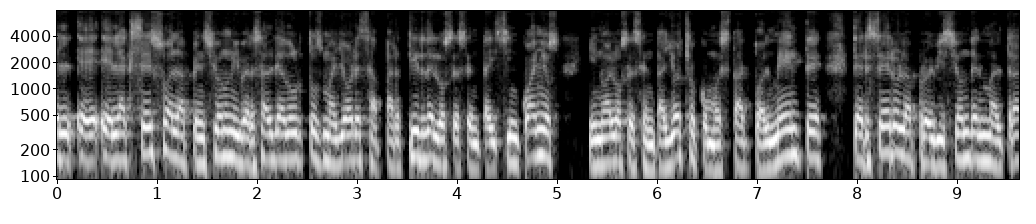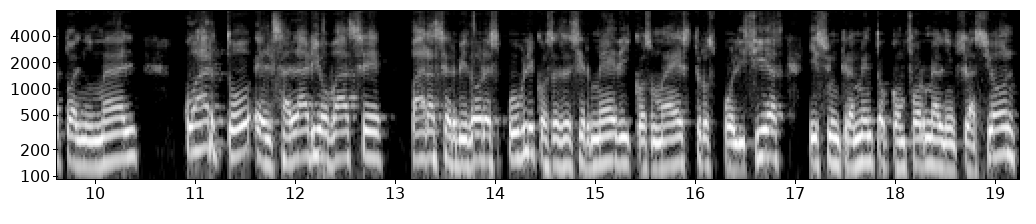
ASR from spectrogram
eh, el, acceso a la pensión universal de adultos mayores a partir de los 65 años y no a los 68 como está actualmente. Tercero, la prohibición del maltrato animal. Cuarto, el salario base para servidores públicos, es decir, médicos, maestros, policías y su incremento conforme a la inflación.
